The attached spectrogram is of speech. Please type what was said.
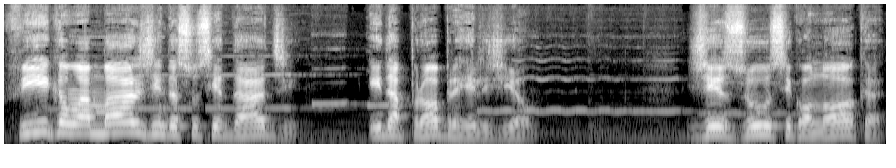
ficam à margem da sociedade e da própria religião. Jesus se coloca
